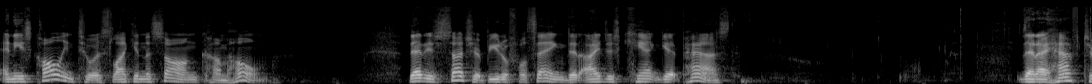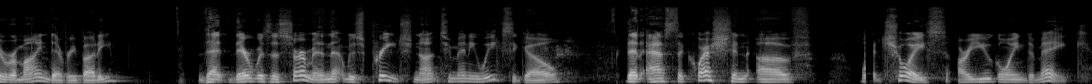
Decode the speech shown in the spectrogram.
and he's calling to us, like in the song, Come Home. That is such a beautiful thing that I just can't get past. That I have to remind everybody that there was a sermon that was preached not too many weeks ago that asked the question of what choice are you going to make?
